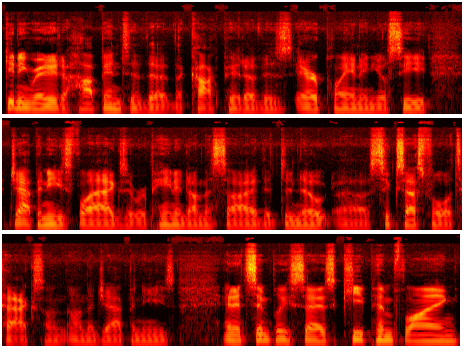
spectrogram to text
getting ready to hop into the, the cockpit of his airplane, and you'll see Japanese flags that were painted on the side that denote uh, successful attacks on, on the Japanese. And it simply says, keep him flying.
